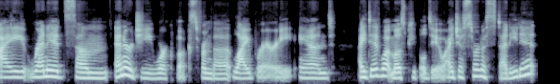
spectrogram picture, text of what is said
I rented some energy workbooks from the library and I did what most people do. I just sort of studied it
